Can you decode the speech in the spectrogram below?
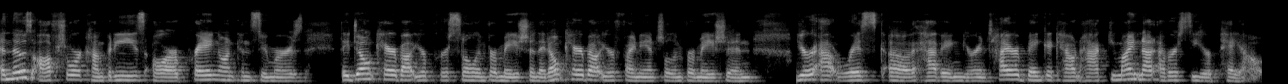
And those offshore companies are preying on consumers. They don't care about your personal information, they don't care about your financial information. You're at risk of having your entire bank account hacked. You might not ever see your payout.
